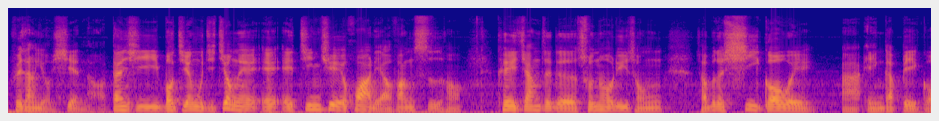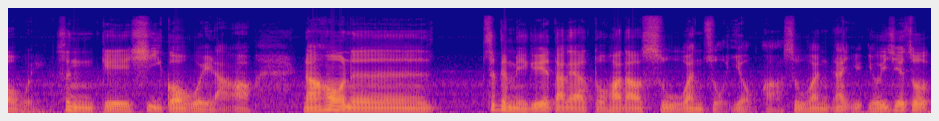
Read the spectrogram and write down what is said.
非常有限的。但是目前有一种诶诶诶精确化疗方式哈，可以将这个存活率从差不多四个月啊，延到八个月，剩给四个月了啊。然后呢？这个每个月大概要多花到十五万左右啊，十五万。那有有一些做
